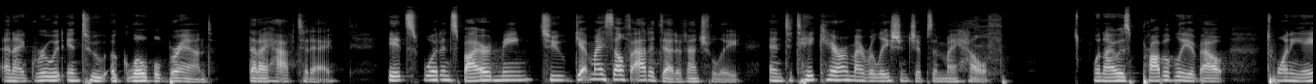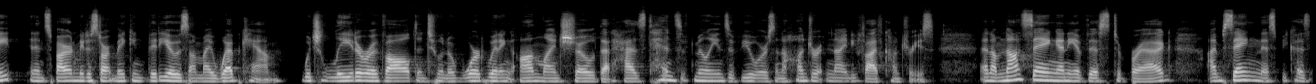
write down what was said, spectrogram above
and I grew it into a global brand that I have today. It's what inspired me to get myself out of debt eventually and to take care of my relationships and my health. When I was probably about 28, it inspired me to start making videos on my webcam, which later evolved into an award winning online show that has tens of millions of viewers in 195 countries. And I'm not saying any of this to brag. I'm saying this because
